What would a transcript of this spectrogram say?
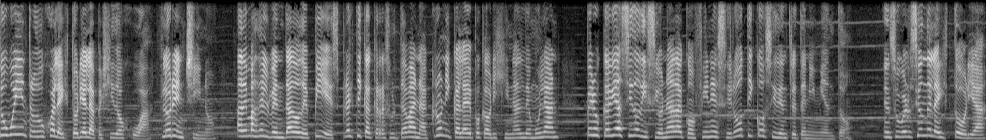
Wei introdujo a la historia el apellido Hua, florenchino, además del vendado de pies, práctica que resultaba anacrónica a la época original de Mulan, pero que había sido adicionada con fines eróticos y de entretenimiento. En su versión de la historia,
